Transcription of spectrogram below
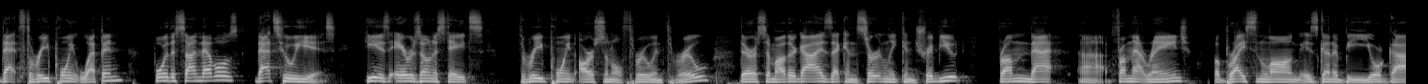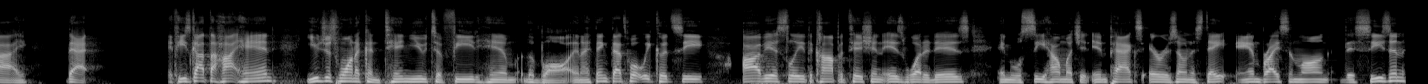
that three point weapon for the Sun Devils? That's who he is. He is Arizona State's three point arsenal through and through. There are some other guys that can certainly contribute from that uh, from that range, but Bryson Long is going to be your guy that if he's got the hot hand, you just want to continue to feed him the ball. And I think that's what we could see. Obviously, the competition is what it is, and we'll see how much it impacts Arizona State and Bryson Long this season.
